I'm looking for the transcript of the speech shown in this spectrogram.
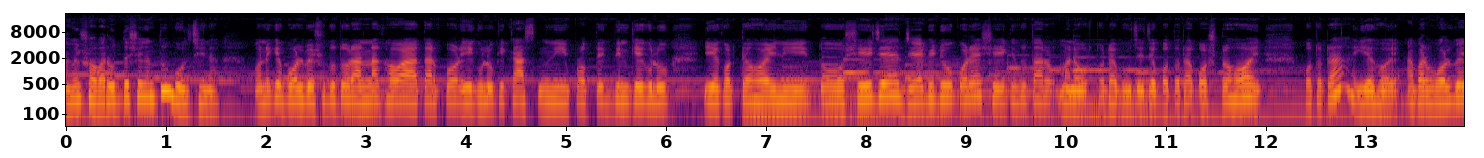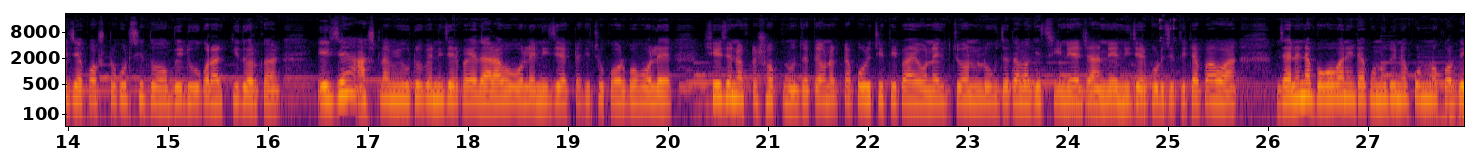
আমি সবার উদ্দেশ্যে কিন্তু বলছি না। অনেকে বলবে শুধু তো রান্না খাওয়া, তারপর এগুলো কি কাজ নি, প্রত্যেক দিনকে এগুলো ইয়ে করতে হয়নি। তো সেই যে যে ভিডিও করে, সে কিন্তু তার মানে অর্থটা বুঝে যে কতটা কষ্ট হয়। কতটা ইয়ে হয়। আবার বলবে যে, কষ্ট করছি তো ভিডিও করার কি দরকার? এই যে, আসলাম ইউটিউবে নিজের পায়ে দাঁড়াবো বলে, নিজে একটা কিছু করব বলে, সেই যেন একটা স্বপ্ন যাতে অনেকটা পরিচিতি পায়, অনেকজন লোক যাতে আমাকে চিনে, জানে, নিজের পরিচিতিটা পাওয়া। জানি না ভগবান এটা কোনোদিনও পূর্ণ করবে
